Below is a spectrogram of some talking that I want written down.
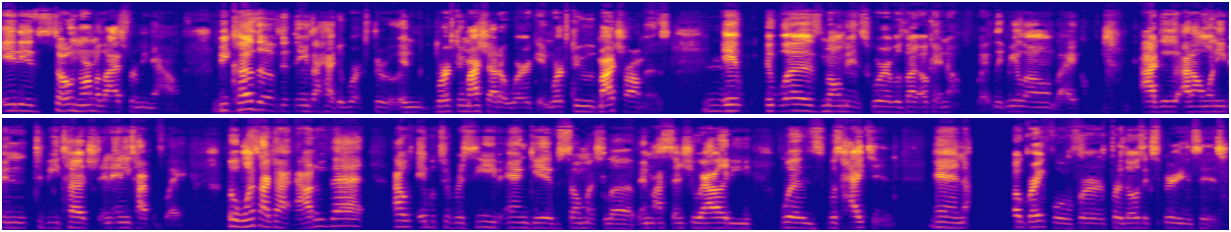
it is so normalized for me now because of the things I had to work through and work through my shadow work and work through my traumas. Mm. It it was moments where it was like, okay, no, like leave me alone. Like I just I don't want even to be touched in any type of way. But once I got out of that, I was able to receive and give so much love, and my sensuality was was heightened. Mm-hmm. And I'm so grateful for for those experiences.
